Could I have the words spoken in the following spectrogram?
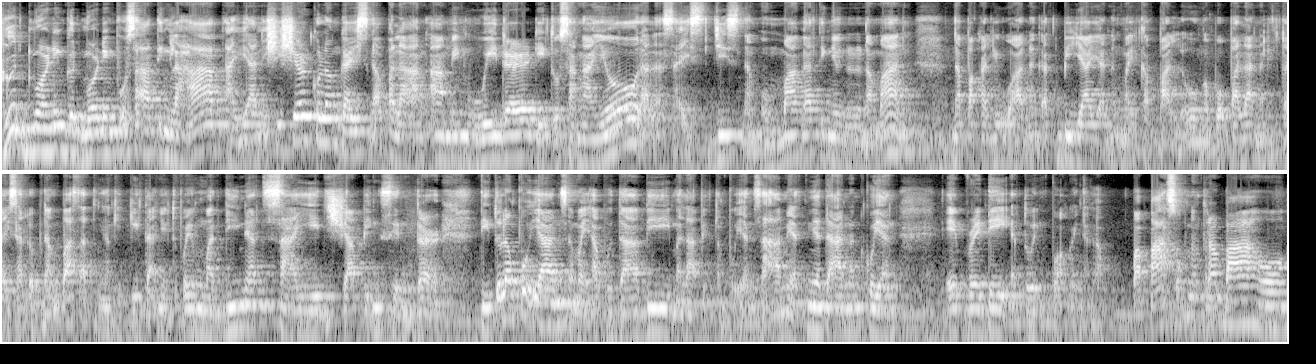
Good morning, good morning po sa ating lahat. Ayan, isi-share ko lang guys nga pala ang aming weather dito sa ngayon. Alas 6 Gs ng umaga. Tingnan nyo na naman. Napakaliwanag at biyaya ng may kapal. O nga po pala, nandito tayo sa loob ng bus at nakikita nyo ito po yung Madinat Sayed Shopping Center. Dito lang po yan sa may Abu Dhabi. Malapit lang po yan sa amin at ninadaanan ko yan everyday at tuwing po ako nakapagod papasok ng trabaho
